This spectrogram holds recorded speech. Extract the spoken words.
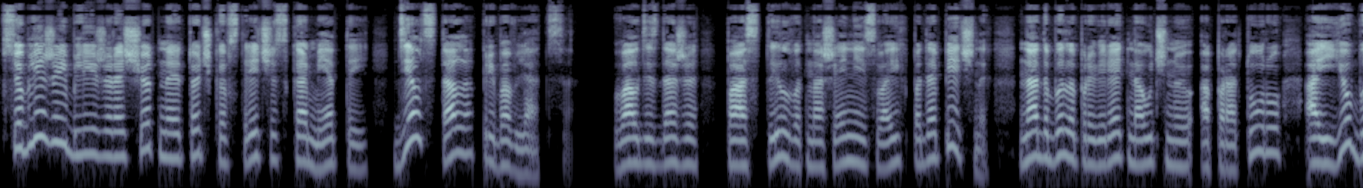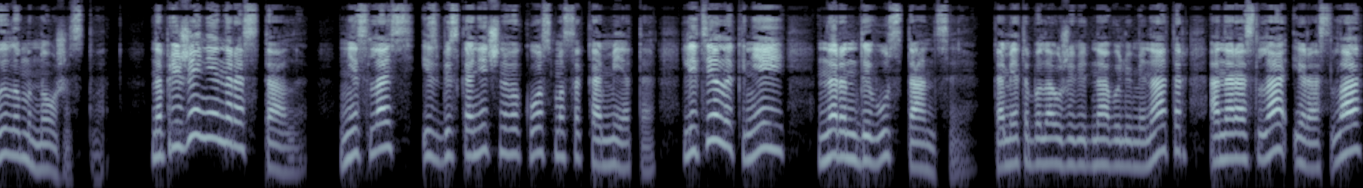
Все ближе и ближе расчетная точка встречи с кометой, дел стало прибавляться. Валдис даже поостыл в отношении своих подопечных, надо было проверять научную аппаратуру, а ее было множество. Напряжение нарастало, неслась из бесконечного космоса комета, летела к ней на рандеву станция. Комета была уже видна в иллюминатор, она росла и росла,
